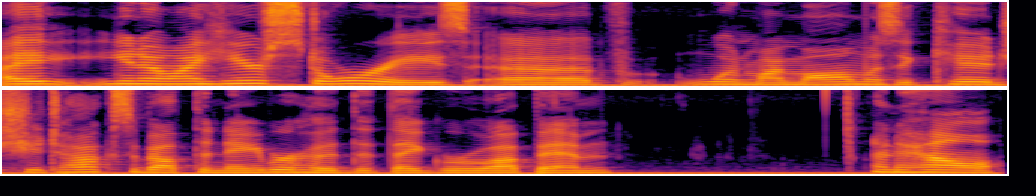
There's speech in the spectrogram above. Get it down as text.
I, you know, I hear stories of when my mom was a kid, she talks about the neighborhood that they grew up in and how,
